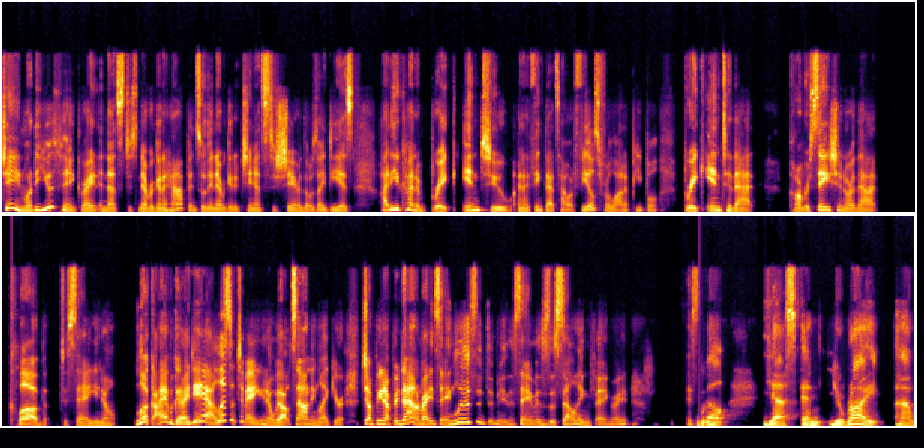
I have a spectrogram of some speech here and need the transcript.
jane what do you think? Right? And that's just never going to happen. So they never get a chance to share those ideas. How do you kind of break into and i think that's how it feels for a lot of people break into that conversation or that club to say, you know, look, I have a good idea. Listen to me, you know, without sounding like you're jumping up and down, right? Saying, listen to me, the same as the selling thing, right? It's- well, yes. And you're right. Uh,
